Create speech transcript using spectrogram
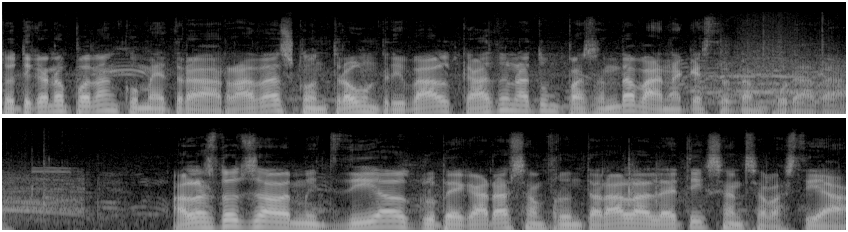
tot i que no poden cometre errades contra un rival que ha donat un pas endavant aquesta temporada. A les 12 del migdia, el Club Egara s'enfrontarà a l'Atlètic Sant Sebastià.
